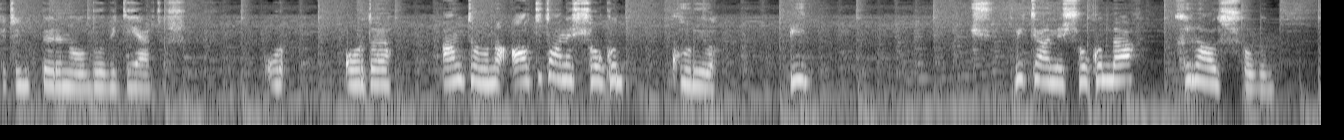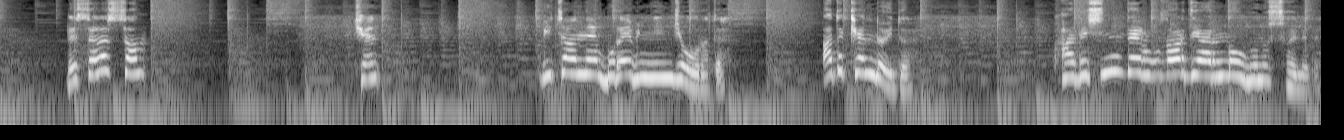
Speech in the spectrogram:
kötülüklerin olduğu bir diyardır. Or- orada Anton'u altı tane şogun koruyor. Bir bir tane şogun da kral şogun. Ve sanırsam Ken bir tane buraya bir ninja uğradı. Adı Kendo'ydu. Kardeşinin de ruhlar diyarında olduğunu söyledi.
